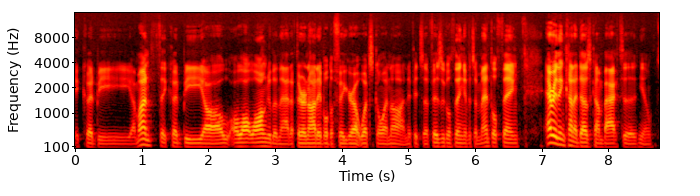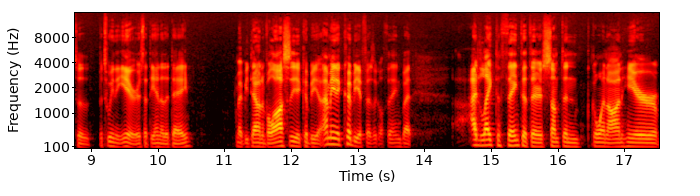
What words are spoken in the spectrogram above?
it could be a month, it could be a, a lot longer than that if they're not able to figure out what's going on. If it's a physical thing, if it's a mental thing, everything kind of does come back to you know to between the ears at the end of the day. It Might be down in velocity. It could be. I mean, it could be a physical thing, but I'd like to think that there's something going on here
